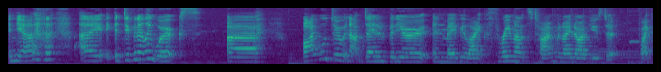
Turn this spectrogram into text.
and yeah, I, it definitely works Uh, I will do an updated video in maybe like three months time when I know I've used it like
